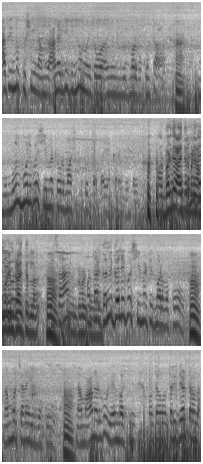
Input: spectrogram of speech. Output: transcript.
ಆದ್ರೆ ಇನ್ನು ಖುಷಿ ನಮ್ಗೆ ಆ ನಡಿಗೆಗೆ ಇನ್ನೂ ಇದು ಇದು ಮಾಡ್ಬೇಕು ಅಂತ. ಮೂಲ ಮೂಲಿಗೂ ಸಿಮೆಂಟ್ ರೋಡ್ ಮಾಡಿಸ್ಬೇಕು ಅಂತ ಭಯಂಕರ ಇರ್ತದೆ ಅವ್ರು ಬರ್ದಿರ ಆಯ್ತಿರ ಬಿಡಿ ನಮ್ಮೂರು ಇಂಪ್ರೂವ್ ಆಯ್ತಿರಲ್ಲ ಹಾಂ. ಒಂಥರ ಗಲ್ಲಿ ಗಲ್ಲಿಗೂ ಸಿಮೆಂಟ್ ಇದು ಮಾಡ್ಬೇಕು. ನಮ್ಮರ್ ಚೆನ್ನಾಗಿರ್ಬೇಕು. ನಮ್ ನಮ್ಮ ಆ ನಡಿಗೂ ಏನು ಮಾಡ್ತೀನಿ ಒಂಥರ ಒಂಥರ ಇದು ಹೇಳ್ತಾರಲ್ಲ.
